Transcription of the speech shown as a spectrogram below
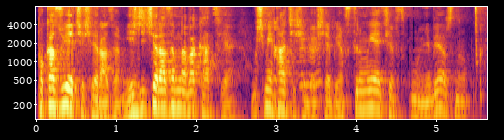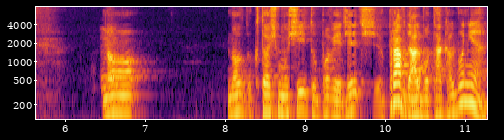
pokazujecie się razem, jeździcie razem na wakacje, uśmiechacie się do siebie, streamujecie wspólnie, wiesz, no. No, no ktoś musi tu powiedzieć prawdę, albo tak, albo nie.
